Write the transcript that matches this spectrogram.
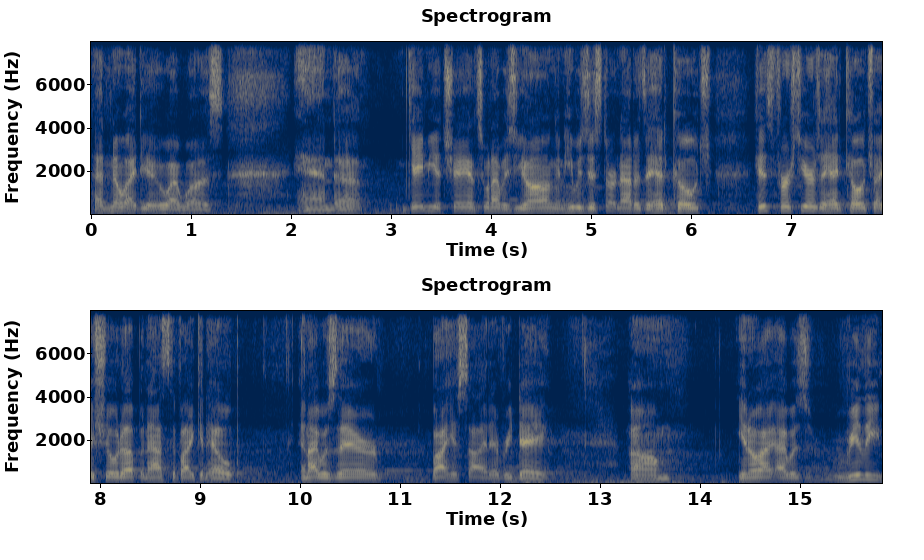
had no idea who I was, and uh, gave me a chance when I was young, and he was just starting out as a head coach. His first year as a head coach, I showed up and asked if I could help, and I was there by his side every day. Um, you know, I, I was really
